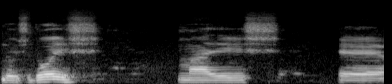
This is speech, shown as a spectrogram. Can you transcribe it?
dos dois, mas é,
